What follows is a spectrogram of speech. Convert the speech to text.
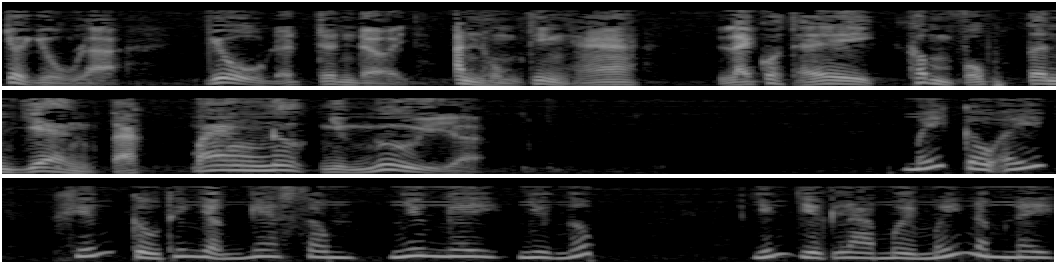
Cho dù là vô địch trên đời, anh hùng thiên hạ lại có thể khâm phục tên gian tặc ban nước như ngươi à. Mấy câu ấy khiến Cầu thiên nhận nghe xong như ngây, như ngốc những việc làm mười mấy năm nay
